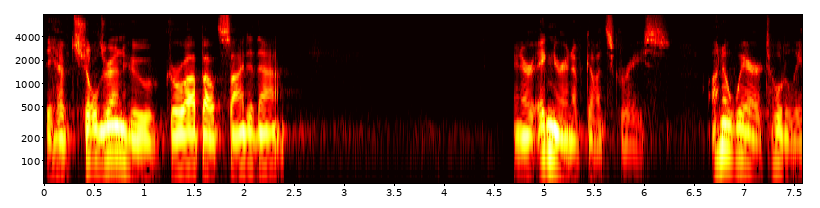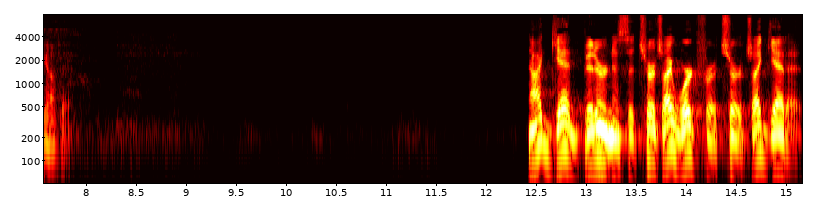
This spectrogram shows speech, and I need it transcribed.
They have children who grow up outside of that and are ignorant of God's grace, unaware totally of it. Now, I get bitterness at church. I work for a church. I get it.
